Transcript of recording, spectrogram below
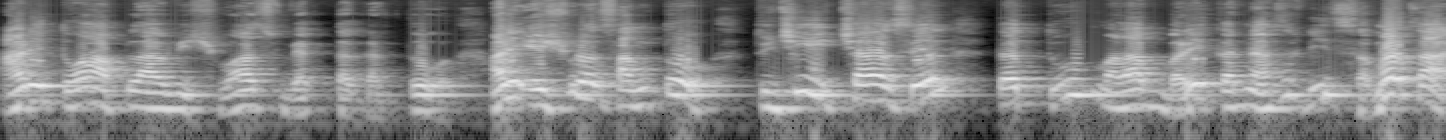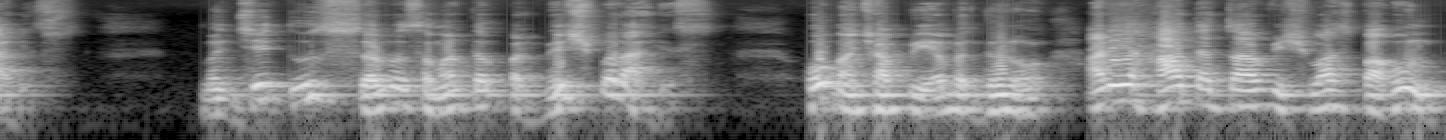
आणि तो आपला विश्वास व्यक्त करतो. आणि येशूला सांगतो तुझी इच्छा असेल तर तू मला बरे करण्यासाठी समर्थ आहेस. म्हणजे तू सर्वसमर्थ परमेश्वर आहेस. हो माझ्या प्रिय बंधूनो आणि हा त्याचा विश्वास पाहून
